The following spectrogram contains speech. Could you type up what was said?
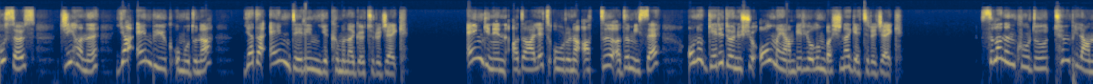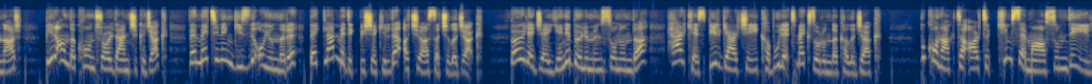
Bu söz Cihan'ı ya en büyük umuduna ya da en derin yıkımına götürecek. Engin'in adalet uğruna attığı adım ise onu geri dönüşü olmayan bir yolun başına getirecek. Sıla'nın kurduğu tüm planlar bir anda kontrolden çıkacak ve Metin'in gizli oyunları beklenmedik bir şekilde açığa saçılacak. Böylece yeni bölümün sonunda herkes bir gerçeği kabul etmek zorunda kalacak. Bu konakta artık kimse masum değil.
